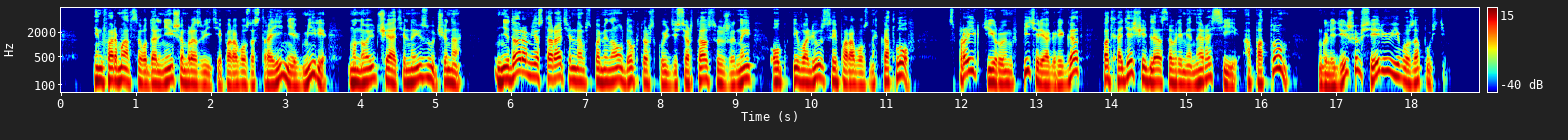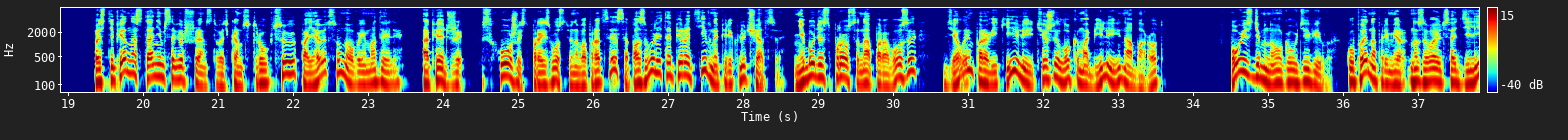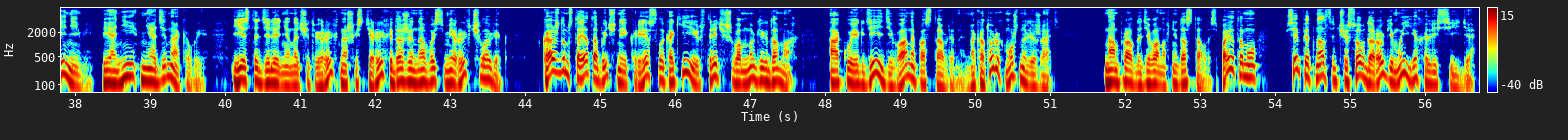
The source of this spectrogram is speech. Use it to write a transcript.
Информация о дальнейшем развитии паровозостроения в мире мною тщательно изучена. Недаром я старательно вспоминал докторскую диссертацию жены об эволюции паровозных котлов. Спроектируем в Питере агрегат, подходящий для современной России, а потом, глядишь, и в серию его запустим. Постепенно станем совершенствовать конструкцию, появятся новые модели. Опять же, схожесть производственного процесса позволит оперативно переключаться. Не будет спроса на паровозы, делаем паровики или те же локомобили и наоборот. В поезде много удивило. Купе, например, называются отделениями, и они не одинаковые. Есть отделения на четверых, на шестерых и даже на восьмерых человек. В каждом стоят обычные кресла, какие встретишь во многих домах, а кое-где и диваны поставлены, на которых можно лежать. Нам, правда, диванов не досталось, поэтому все 15 часов дороги мы ехали сидя.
